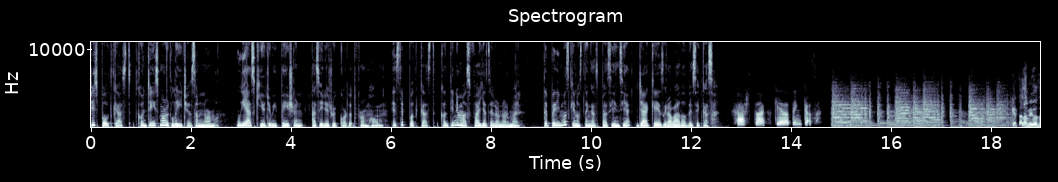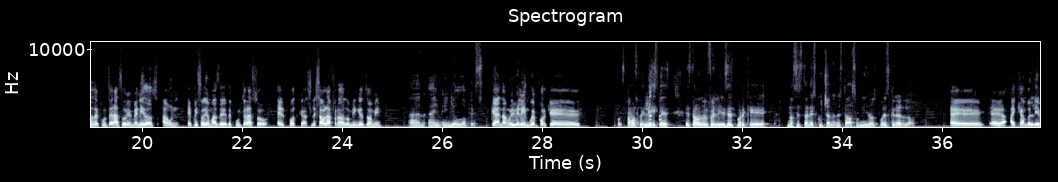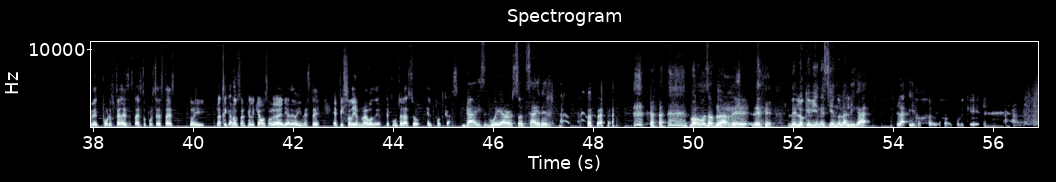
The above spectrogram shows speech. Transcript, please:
This podcast contains more glitches than normal. We ask you to be patient as it is recorded from home. Este podcast contiene más fallas de lo normal. Te pedimos que nos tengas paciencia ya que es grabado desde casa. Hashtag quédate en casa. ¿Qué tal amigos de Punterazo? Bienvenidos a un episodio más de, de Punterazo, el podcast. Les habla Fernando Domínguez Domi, And I'm Angel López. que anda muy bilingüe porque... porque Estamos felices, estamos muy felices porque nos están escuchando en Estados Unidos, ¿puedes creerlo? eh, eh, I can't believe it. Por ustedes está esto, por ustedes está esto. Y platícanos, Ángel, ¿qué vamos a hablar el día de hoy en este episodio nuevo de, de Punterazo, el podcast? Guys, we are so excited. Vamos a hablar de, de- de lo que viene siendo la liga. La hijo, porque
